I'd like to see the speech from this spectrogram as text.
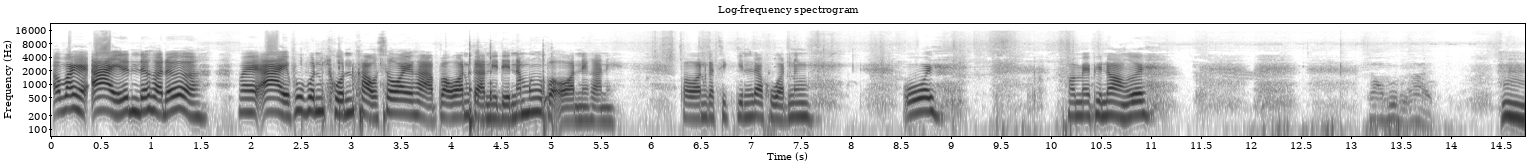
เอาไว้ให้อ้ายเล่นเด้อค่ะ เด้อ ไว้ให้อ้ายผู้เพ้นขนเข่าวซอยค่ะปลาออนกันนี่เด่นน้ำมือปลาออนนี่ค่ะนี่ปลาออนก็สิกินแล้วขวดหนึ่งโอ้ยพ่อแม่พี่น้องเอ้ยถ้ารุ่นอ้าย อืม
